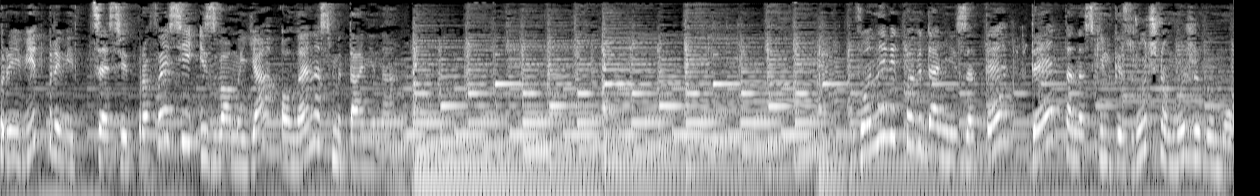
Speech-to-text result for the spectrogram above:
Привіт, привіт! Це світ професій, і з вами я, Олена Сметаніна. За те, де та наскільки зручно ми живемо.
